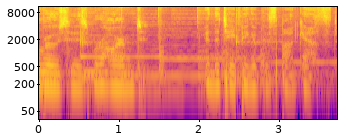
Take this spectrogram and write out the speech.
roses were harmed in the taping of this podcast.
